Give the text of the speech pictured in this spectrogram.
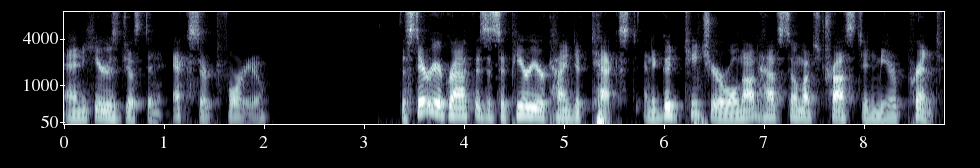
And here's just an excerpt for you. The stereograph is a superior kind of text, and a good teacher will not have so much trust in mere print.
